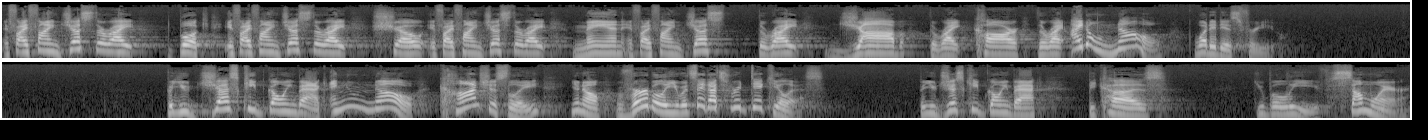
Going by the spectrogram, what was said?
If I find just the right book, if I find just the right show, if I find just the right man, if I find just the right job, the right car, the right. I don't know what it is for you. But you just keep going back, and you know consciously, you know, verbally, you would say that's ridiculous. But you just keep going back because you believe somewhere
